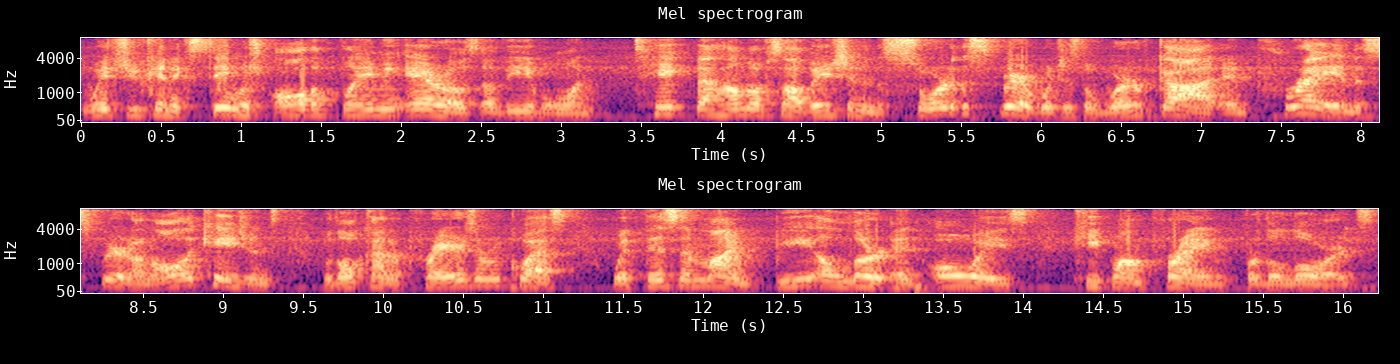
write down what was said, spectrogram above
which you can extinguish all the flaming arrows of the evil one. Take the helmet of salvation and the sword of the Spirit, which is the word of God, and pray in the Spirit on all occasions with all kind of prayers and requests with this in mind, be alert and always keep on praying for the Lord's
